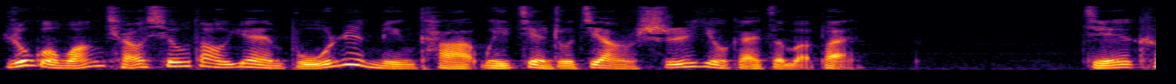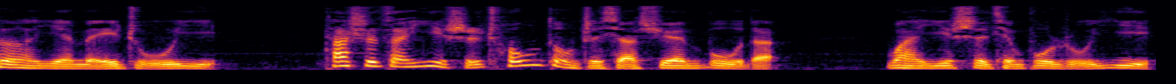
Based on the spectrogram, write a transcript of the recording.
如果王桥修道院不任命他为建筑匠师，又该怎么办？”杰克也没主意，他是在一时冲动之下宣布的。万一事情不如意，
